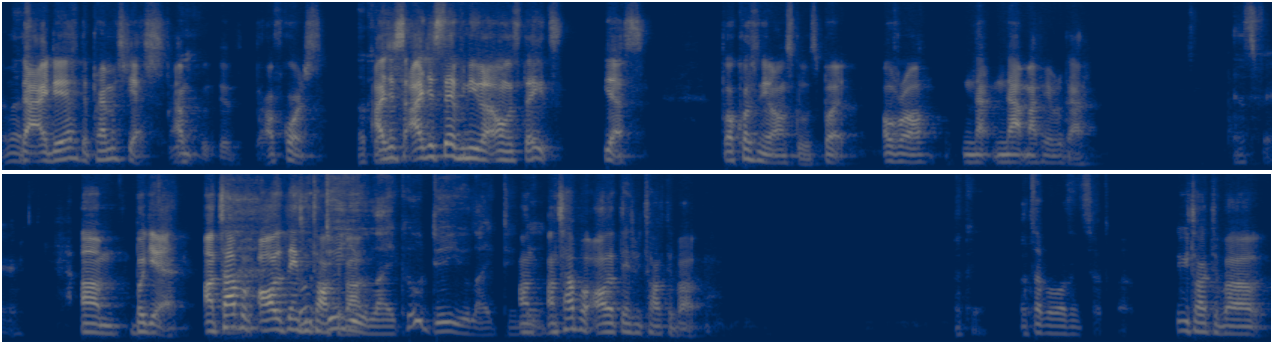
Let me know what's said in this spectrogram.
I'm The idea, the premise, yes. I'm, of course. Okay. I just, I just said we need our own states. Yes, but of course we need our own schools. But overall, not, not my favorite guy. that's fair. Um, but yeah, on top of all the things we talked do about, you like? Who do you like to? on, on top of all the things we talked about, okay. On top of all things talked about. we talked about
